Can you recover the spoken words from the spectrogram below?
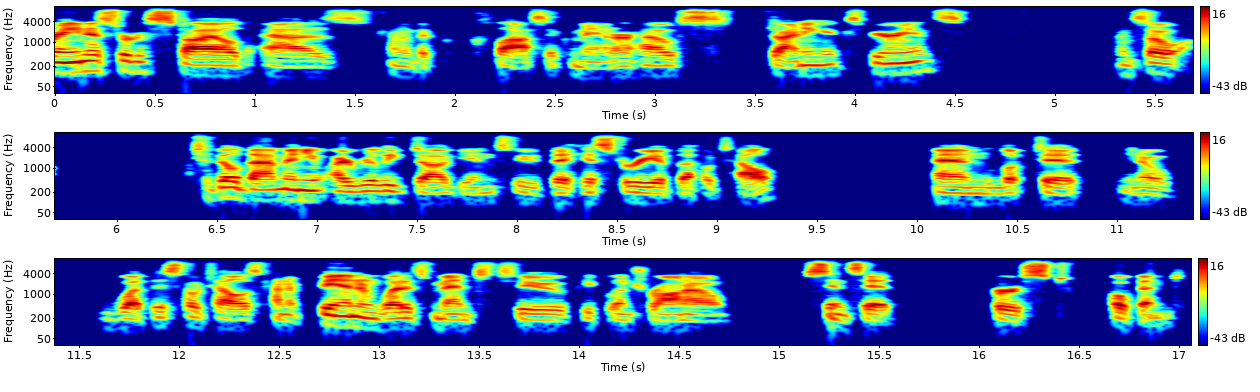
Reign is sort of styled as kind of the classic manor house dining experience. And so to build that menu, I really dug into the history of the hotel and looked at, you know, what this hotel has kind of been and what it's meant to people in Toronto since it first opened.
